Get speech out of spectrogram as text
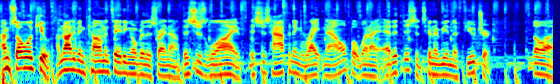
I'm solo queue. I'm not even commentating over this right now. This is live. This is happening right now, but when I edit this, it's going to be in the future. So, uh,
